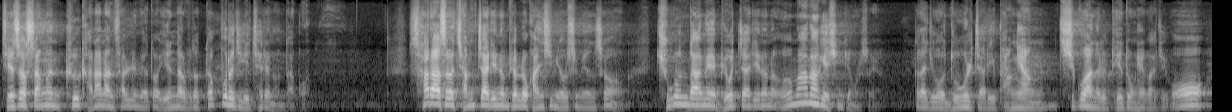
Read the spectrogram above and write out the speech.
제사상은 그 가난한 살림에도 옛날부터 떡 부러지게 차려놓는다고. 살아서 잠자리는 별로 관심이 없으면서 죽은 다음에 묘자리는 어마어마하게 신경을 써요. 그래가지고 누울 자리, 방향, 지구안을 대동해가지고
